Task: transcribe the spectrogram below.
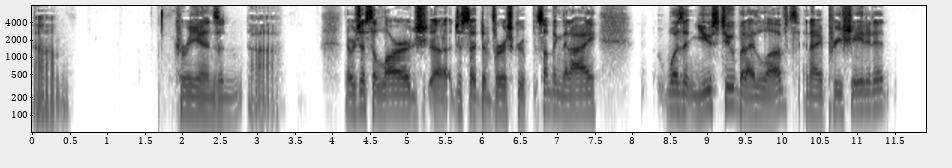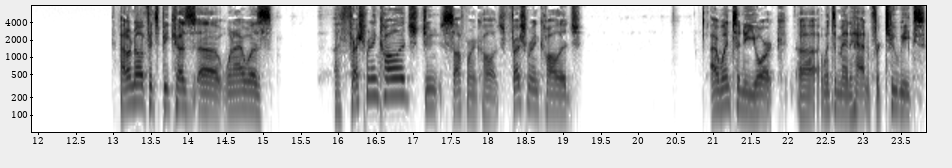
um, Koreans and, uh, there was just a large, uh, just a diverse group, something that I wasn't used to, but I loved and I appreciated it. I don't know if it's because, uh, when I was, a freshman in college, junior, sophomore in college, freshman in college. I went to New York. Uh, I went to Manhattan for two weeks,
